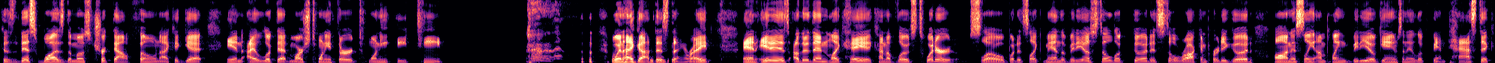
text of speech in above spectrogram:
because this was the most tricked out phone i could get in i looked at march 23rd 2018 when I got this thing, right? And it is other than like, hey, it kind of loads Twitter slow, but it's like, man, the videos still look good. It's still rocking pretty good. Honestly, I'm playing video games and they look fantastic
